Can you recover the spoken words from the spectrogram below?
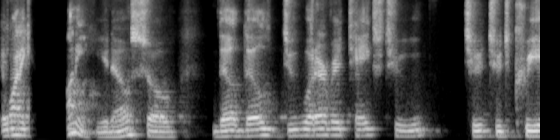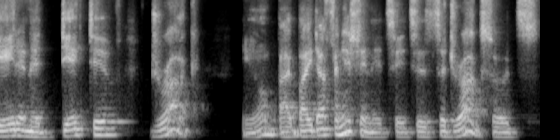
they want to get money you know so they'll they'll do whatever it takes to to to create an addictive drug you know by by definition it's it's it's a drug so it's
